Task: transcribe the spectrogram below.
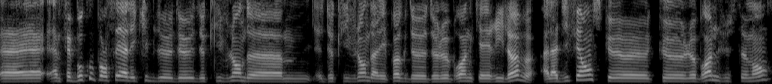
euh, elle me fait beaucoup penser à l'équipe de, de, de Cleveland, de Cleveland à l'époque de, de LeBron, Kyrie Love. À la différence que que LeBron justement,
